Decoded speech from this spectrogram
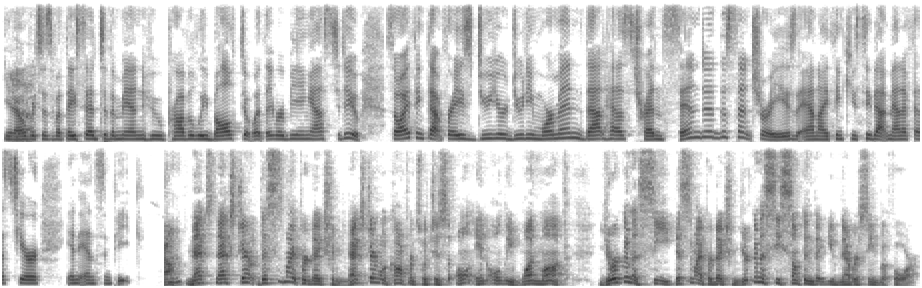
you know, Yeah. which is what they said to the men who probably balked at what they were being asked to do. So I think that phrase, do your duty, Mormon, that has transcended the centuries. And I think you see that manifest here in Ensign Peak. Now, next, next, gen- this is my prediction. Next general conference, which is in only one month, you're going to see. This is my prediction. You're going to see something that you've never seen before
